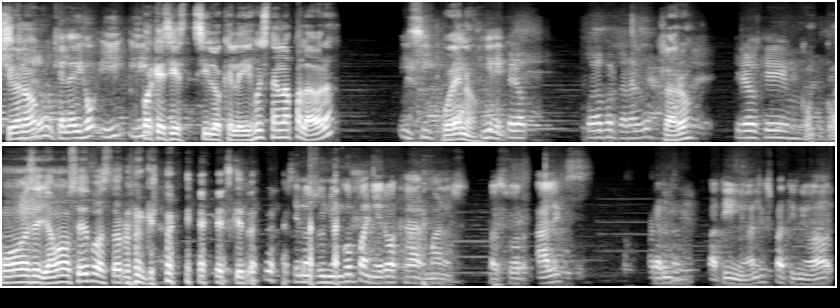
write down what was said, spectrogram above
¿Sí o no? Claro. ¿Qué le dijo? Y, y, Porque si, es- si lo que le dijo está en la palabra, y sí, Bueno. miren, Pero, ¿puedo aportar algo? claro. Creo que ¿Cómo, cómo se llama usted, pastor? es que no. se nos unió un compañero acá, hermanos, Pastor Alex perdón, Patiño. Alex Patiño va,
